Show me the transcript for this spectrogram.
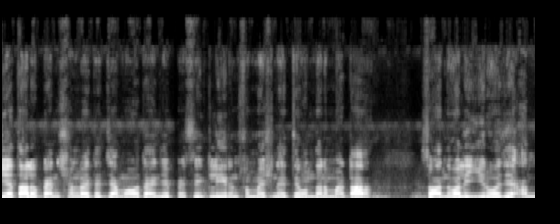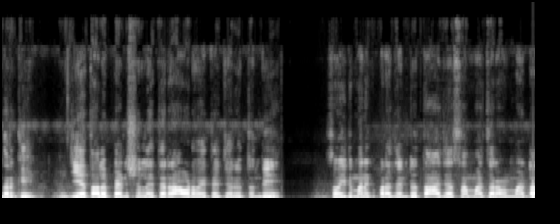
జీతాలు పెన్షన్లు అయితే జమ అవుతాయని చెప్పేసి క్లియర్ ఇన్ఫర్మేషన్ అయితే ఉందన్నమాట. సో అందువల్ల ఈరోజే అందరికీ జీతాలు పెన్షన్లు అయితే రావడం అయితే జరుగుతుంది. సో ఇది మనకి ప్రజెంట్ తాజా సమాచారం అనమాట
